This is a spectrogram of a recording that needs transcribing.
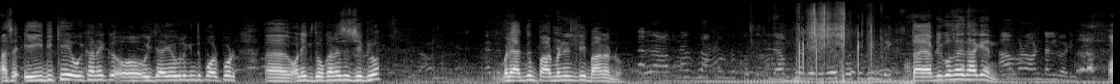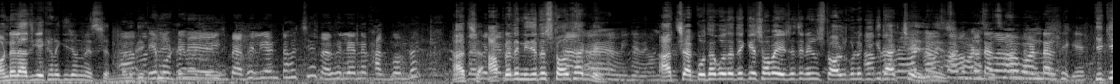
আচ্ছা এই দিকে ওইখানে, ওই জায়গাগুলো কিন্তু পরপর অনেক দোকান আছে যেগুলো মানে একদম পার্মানেন্টলি বানানো। তাই আপনি কোথায় থাকেন? আমার অন্ডাল বাড়ি। অন্ডালে আজকে এখানে কি জন্য এসেছেন? মানে দেখতে? প্যাভিলিয়নটা হচ্ছে প্যাভিলিয়নে থাকব আমরা। আচ্ছা আপনাদের নিজেদের স্টল থাকবে? আচ্ছা কোথা কোথা থেকে সবাই এসেছেন? একটু স্টলগুলো কি কি থাকছে? জিনিস সব অন্ডাল সব অন্ডাল থেকে। কি কি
